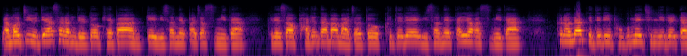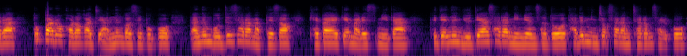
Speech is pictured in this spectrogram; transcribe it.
나머지 유대아 사람들도 게바와 함께 위선에 빠졌습니다. 그래서 바르나바마저도 그들의 위선에 딸려갔습니다. 그러나 그들이 복음의 진리를 따라 똑바로 걸어가지 않는 것을 보고 나는 모든 사람 앞에서 게바에게 말했습니다. 그대는 유대아 사람이면서도 다른 민족 사람처럼 살고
